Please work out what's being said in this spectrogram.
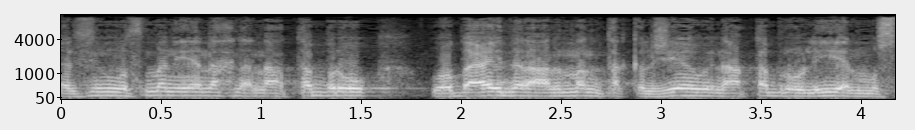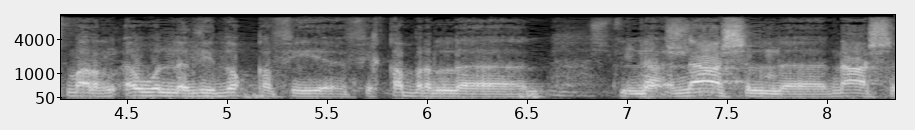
2008 نحن نعتبره وبعيدا عن المنطق الجاوي نعتبره اللي هي المسمار الأول الذي دق في في قبر نعش. نعش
